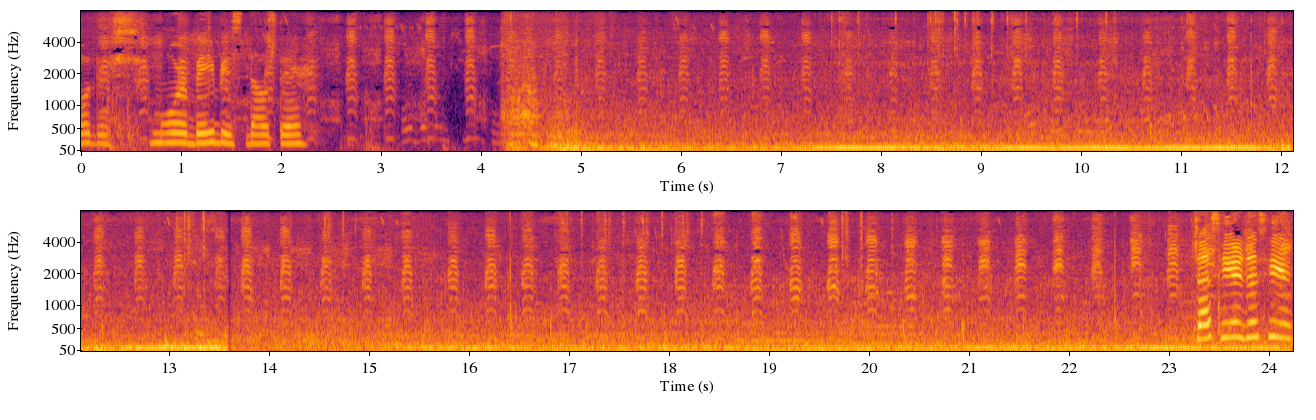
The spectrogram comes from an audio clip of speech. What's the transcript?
Oh, there's more babies out there. Just here, just here.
